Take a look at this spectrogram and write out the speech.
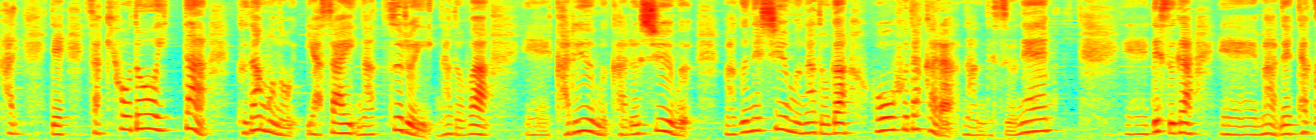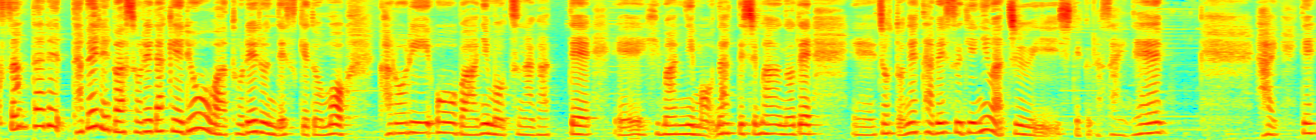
はい、で先ほど言った果物野菜ナッツ類などは、えー、カリウムカルシウムマグネシウムなどが豊富だからなんですよね。えー、ですが、えー、まあねたくさん食べればそれだけ量は取れるんですけどもカロリーオーバーにもつながって、えー、肥満にもなってしまうので、えちょっとね食べ過ぎには注意してくださいね。はいで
